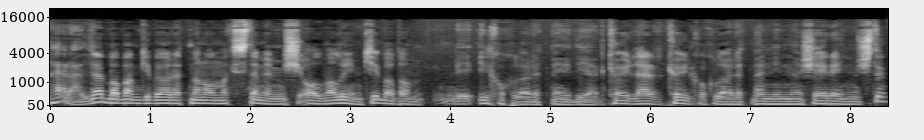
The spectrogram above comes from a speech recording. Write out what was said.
herhalde babam gibi öğretmen olmak istememiş olmalıyım ki babam bir ilkokul öğretmeniydi yani köyler köy ilkokulu öğretmenliğinden şehre inmişti.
